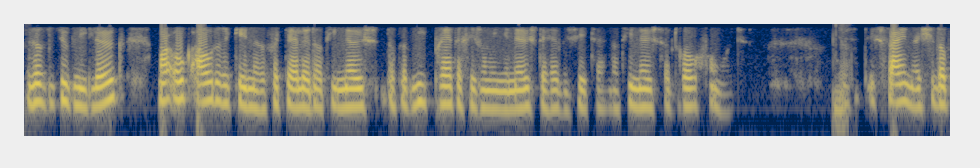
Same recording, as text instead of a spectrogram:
En dat is natuurlijk niet leuk. Maar ook oudere kinderen vertellen dat die neus, dat het niet prettig is om in je neus te hebben zitten. En dat die neus daar droog van wordt. Ja. Dus het is fijn als je dat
